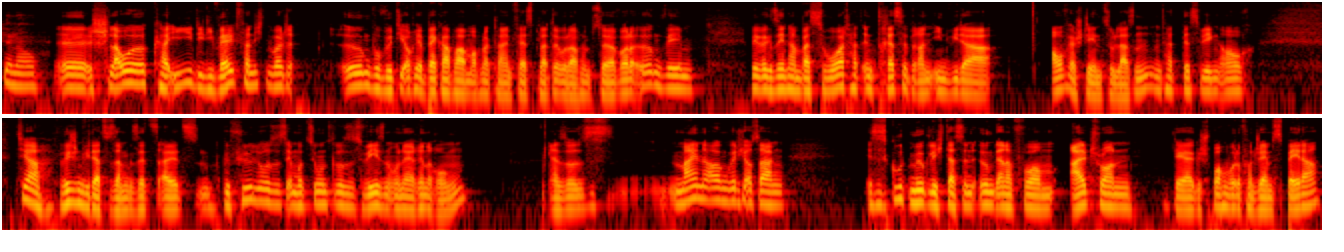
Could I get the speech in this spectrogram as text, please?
genau. äh, schlaue KI, die die Welt vernichten wollte, irgendwo wird die auch ihr Backup haben auf einer kleinen Festplatte oder auf einem Server oder irgendwem. Wie wir gesehen haben, bei SWORD hat Interesse dran, ihn wieder auferstehen zu lassen und hat deswegen auch tja, Vision wieder zusammengesetzt als gefühlloses, emotionsloses Wesen ohne Erinnerungen. Also es ist, in meinen Augen würde ich auch sagen, ist es gut möglich, dass in irgendeiner Form Ultron, der gesprochen wurde von James Spader,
